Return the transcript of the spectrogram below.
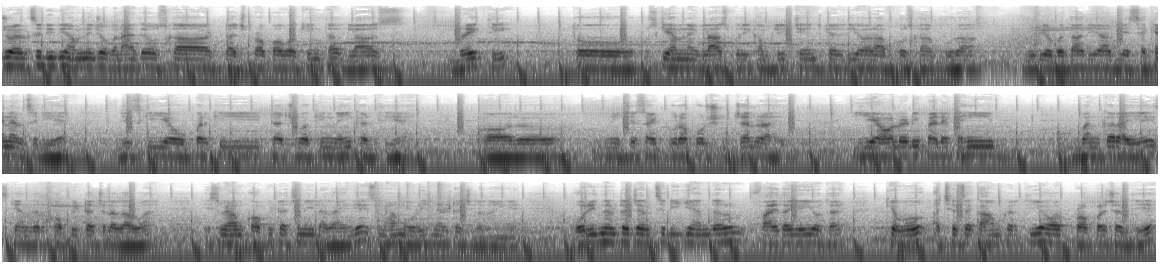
जो एलसीडी थी, हमने जो बनाए थे, उसका टच प्रॉपर वर्किंग था ग्लास ब्रेक थी। तो उसकी हमने ग्लास पूरी कंप्लीट चेंज कर दी और आपको उसका पूरा वीडियो बता दिया। अब ये सेकेंड एलसीडी है, जिसकी ये ऊपर की टच वर्किंग नहीं करती है और नीचे साइड पूरा पोर्शन चल रहा है। ये ऑलरेडी पहले कहीं बनकर आई है, इसके अंदर कॉपी टच लगा हुआ है। इसमें हम कॉपी टच नहीं लगाएँगे, इसमें हम ओरिजिनल टच लगाएँगे। ओरिजिनल टच एलसीडी के अंदर फ़ायदा यही होता है कि वो अच्छे से काम करती है और प्रॉपर चलती है।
